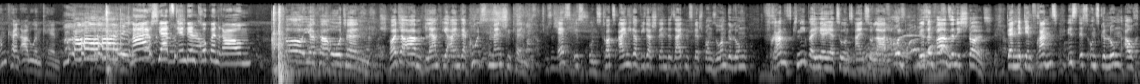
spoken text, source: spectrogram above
haben kein Alu im Camp. Marsch jetzt in den Gruppenraum. So, ihr Chaoten. Heute Abend lernt ihr einen der coolsten Menschen kennen. Es ist uns trotz einiger Widerstände seitens der Sponsoren gelungen, Franz Knieper hierher zu uns einzuladen. Und wir sind wahnsinnig stolz. Denn mit dem Franz ist es uns gelungen, auch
